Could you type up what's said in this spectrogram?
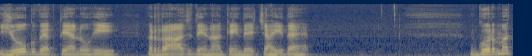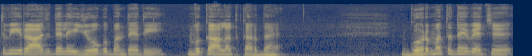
ਯੋਗ ਵਿਅਕਤੀਆਂ ਨੂੰ ਹੀ ਰਾਜ ਦੇਣਾ ਕਹਿੰਦੇ ਚਾਹੀਦਾ ਹੈ। ਗੁਰਮਤ ਵੀ ਰਾਜ ਦੇ ਲਈ ਯੋਗ ਬੰਦੇ ਦੀ ਵਕਾਲਤ ਕਰਦਾ ਹੈ। ਗੁਰਮਤ ਦੇ ਵਿੱਚ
